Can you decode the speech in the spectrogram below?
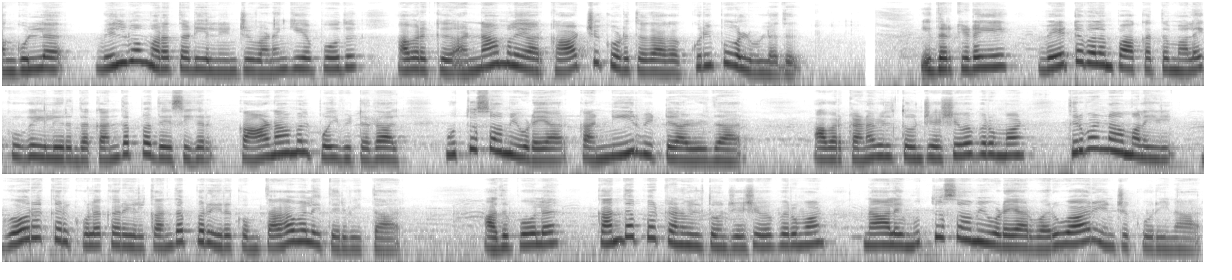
அங்குள்ள வில்வ மரத்தடியில் நின்று வணங்கிய போது அவருக்கு அண்ணாமலையார் காட்சி கொடுத்ததாக குறிப்புகள் உள்ளது. இதற்கிடையே வேட்டவலம் பாக்கத்து இருந்த கந்தப்ப தேசிகர் காணாமல் போய்விட்டதால் முத்துசாமி உடையார் கண்ணீர் விட்டு அழுதார். அவர் கனவில் தோன்றிய சிவபெருமான் திருவண்ணாமலையில் கோரக்கர் குலக்கரையில் கந்தப்பர் இருக்கும் தகவலை தெரிவித்தார். அதுபோல கந்தப்பர் கனவில் தோன்றிய சிவபெருமான் நாளை முத்துசாமி உடையார் வருவார் என்று கூறினார்.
